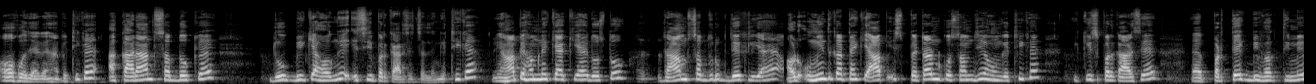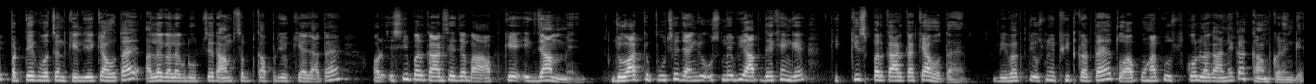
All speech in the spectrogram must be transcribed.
और हो जाएगा यहाँ पे, ठीक है? अकारांत शब्दों के रूप भी क्या होंगे, इसी प्रकार से चलेंगे, ठीक है? यहाँ पे हमने क्या किया है दोस्तों? राम शब्द रूप देख लिया है, और उम्मीद करते हैं कि आप इस पैटर्न को समझे होंगे, ठीक है? कि किस प्रकार से प्रत्येक विभक्ति में, प्रत्येक वचन के लिए क्या होता है? अलग अलग रूप से राम शब्द का प्रयोग किया जाता है। और इसी प्रकार से जब आपके एग्ज़ाम में जो वाक्य पूछे जाएँगे, उसमें भी आप देखेंगे कि किस प्रकार का क्या होता है। विभक्ति उसमें फिट करता है तो आप वहाँ पे उसको लगाने का काम करेंगे।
